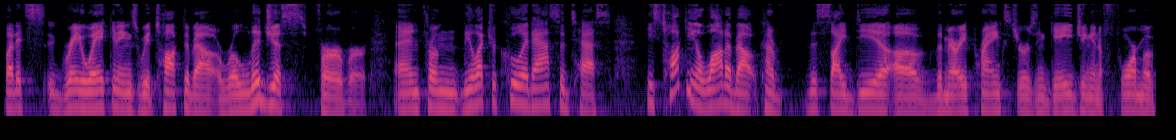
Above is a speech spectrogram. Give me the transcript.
but it's Great Awakenings. We talked about a religious fervor. And from the electric Kool Aid acid test, he's talking a lot about kind of this idea of the merry pranksters engaging in a form of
